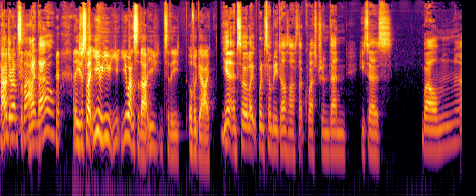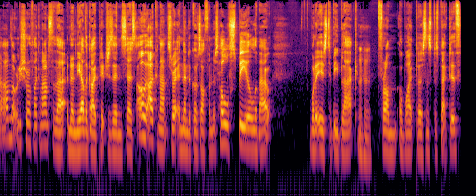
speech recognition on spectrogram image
How do you answer that? Right now? And he's just like, "You, you, you answer that." You to the other guy. Yeah, and so like when somebody does ask that question, then he says, "Well, mm, I'm not really sure if I can answer that." And then the other guy pitches in and says, "Oh, I can answer it," and then it goes off on this whole spiel about what it is to be black Mhm. from a white person's perspective.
